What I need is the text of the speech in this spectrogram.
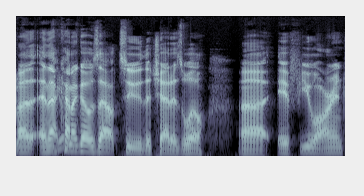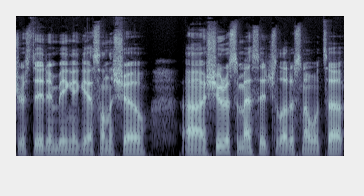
Uh, and that Yep. kind of goes out to the chat as well. Uh, if you are interested in being a guest on the show, uh, shoot us a message. Let us know what's up.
